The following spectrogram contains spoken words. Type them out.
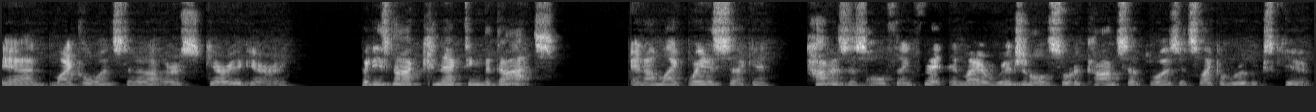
and Michael Winston and others, Gary Gary, but he's not connecting the dots. And I'm like, wait a second, how does this whole thing fit? And my original sort of concept was it's like a Rubik's Cube.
